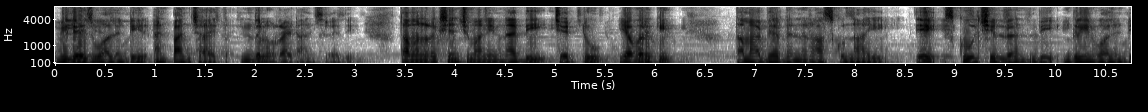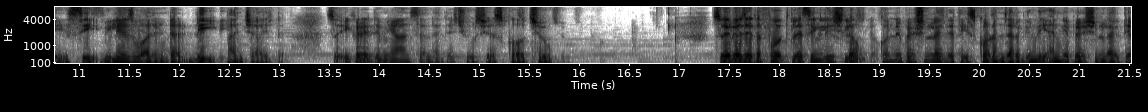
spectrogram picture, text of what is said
village volunteer and panchayat. ఇందులో రైట్ ఆన్సర్ ఇది. తమను రక్షించమని నది చెట్టు ఎవరికి? తమ అభ్యర్థనని రాసుకున్నాయి. A school children B green volunteer C village volunteer D panchayat. So ఇక్కడైతే మీ ఆన్సర్ని అయితే చూస్ చేసుకోవచ్చు. సో ఈరోజు అయితే ఫోర్త్ క్లాస్ ఇంగ్లీష్లో కొన్ని ప్రశ్నలు అయితే తీసుకోవడం జరిగింది. అన్ని ప్రశ్నలు అయితే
